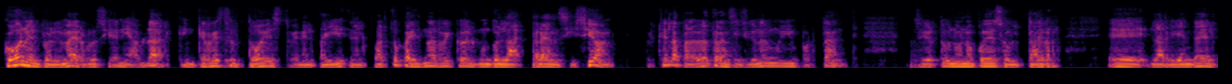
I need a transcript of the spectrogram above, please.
Con el problema de Rusia ni hablar. ¿En qué resultó esto? En el país, en el cuarto país más rico del mundo, la transición, porque la palabra transición es muy importante, ¿no es cierto? Uno no puede soltar eh, la rienda del,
